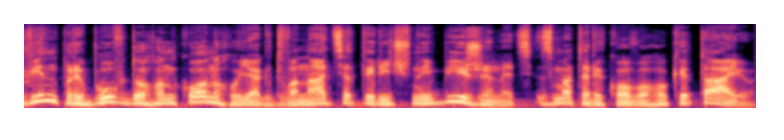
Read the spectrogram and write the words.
Він прибув до Гонконгу як 12-річний біженець з материкового Китаю.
